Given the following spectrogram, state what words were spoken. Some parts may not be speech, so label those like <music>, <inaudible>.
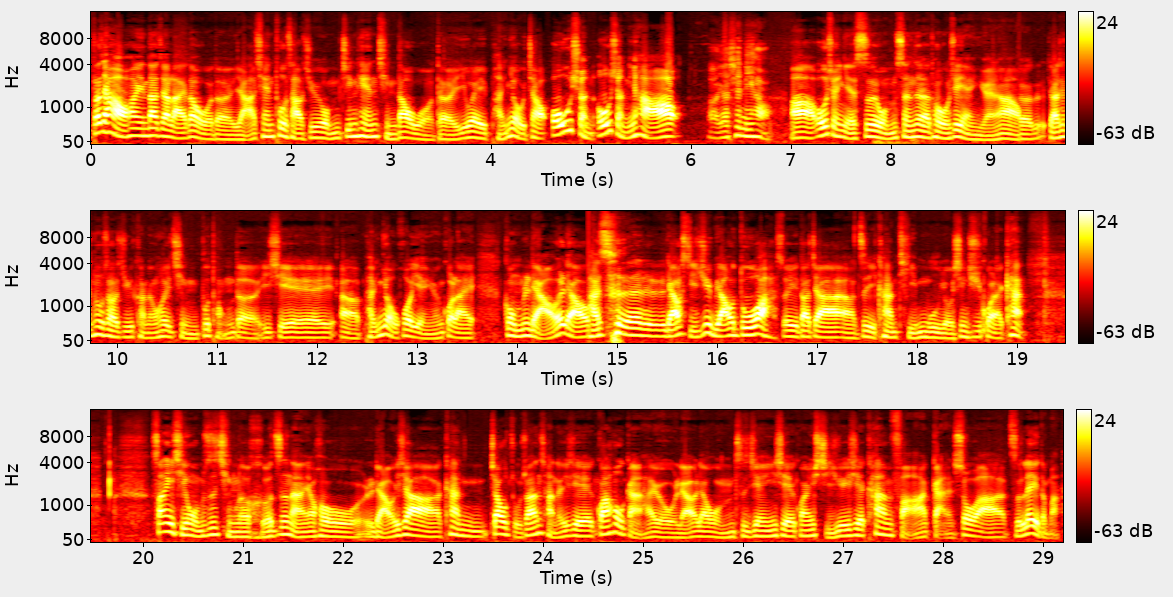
大家好，欢迎大家来到我的牙签吐槽区。我们今天请到我的一位朋友叫 Ocean，Ocean 你好。啊，牙签你好。啊，Ocean 也是我们深圳的脱口秀演员啊。呃，牙签吐槽局可能会请不同的一些呃朋友或演员过来跟我们聊一聊，还是聊喜剧比较多啊。所以大家啊自己看题目，有兴趣过来看。上一期我们是请了何之南，然后聊一下看教主专场的一些观后感，还有聊一聊我们之间一些关于喜剧一些看法啊、感受啊之类的嘛。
